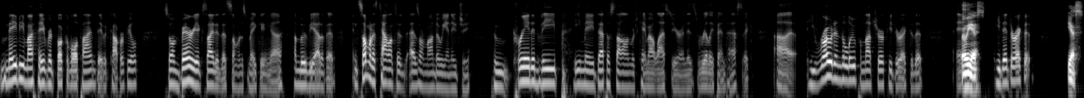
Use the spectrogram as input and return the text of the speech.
maybe my favorite book of all time, David Copperfield. So I'm very excited that someone's making uh, a movie out of it, and someone as talented as Armando Iannucci who created Veep. He made Death of Stalin, which came out last year and is really fantastic. Uh, he wrote In the Loop. I'm not sure if he directed it. And oh yes, he did direct it. Yes.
